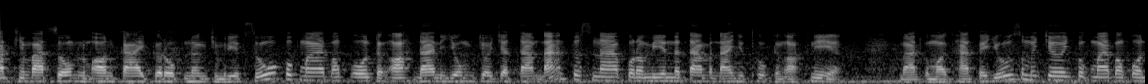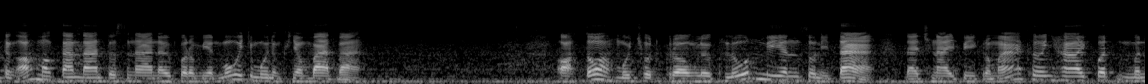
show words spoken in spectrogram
ាទខ្ញុំបាទសូមលំអរកាយគោរពនិងជម្រាបសួរពុកម៉ែបងប្អូនទាំងអស់ដែលនិយមចូលចិត្តតាមដានទស្សនាព័ត៌មាននៅតាមបណ្ដាញ YouTube ទាំងអស់គ្នាបាទកុំឲ្យខាតពេលយូរសូមអញ្ជើញពុកម៉ែបងប្អូនទាំងអស់មកតាមដានទស្សនានៅព័ត៌មានមួយជាមួយនឹងខ្ញុំបាទបាទអស់តោះមួយឈុតក្រងលើខ្លួនមានសូនីតា ដែលឆ្នៃពីក្រមាឃើញហើយពិតមិន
